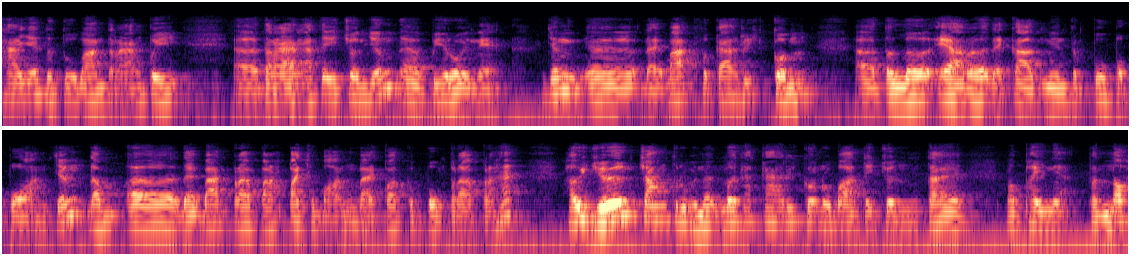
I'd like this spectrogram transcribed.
ថាយើងទទួលបានតារាងពីតារាងអតិថិជនយើង200នាក់អញ្ចឹងដែលបានធ្វើការរិះគន់ទៅលើ error ដែលកើតមានចំពោះប្រព័ន្ធអញ្ចឹងដែលបានប្រើប្រាស់បច្ចុប្បន្នដែលគាត់កំពុងប្រើប្រាស់ហើយយើងចង់ត្រួតពិនិត្យមើលថាការរិះគន់របស់អតិថិជនតែ20នាក់ប៉ុណ្ណោះ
